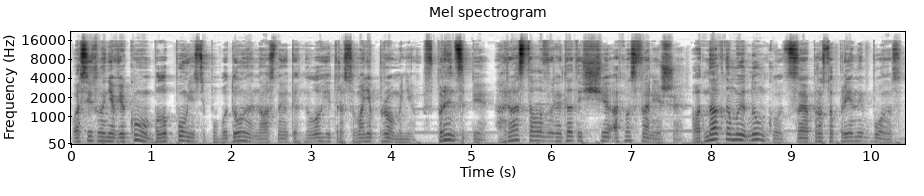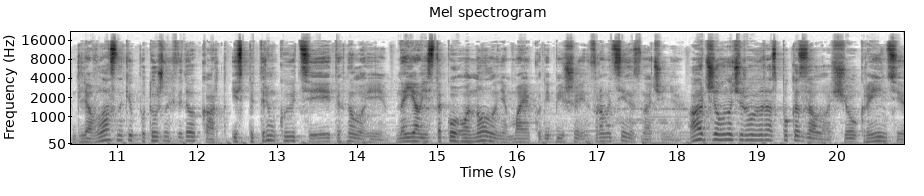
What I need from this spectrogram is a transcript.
освітлення в якому було повністю побудоване на основі технології трасування променів. В принципі, гра стала виглядати ще атмосферніше. Однак, на мою думку, це просто приємний бонус для власників потужних відеокарт із підтримкою цієї технології. Наявність такого оновлення має куди більше інформаційне значення, адже воно черговий раз показало, що українці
